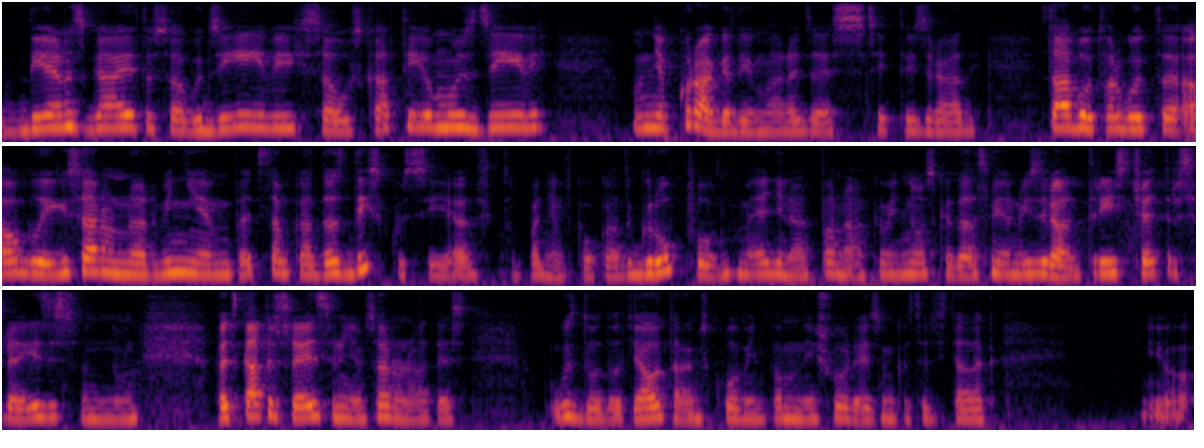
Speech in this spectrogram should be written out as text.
dienas gaitu, savu dzīvi, savu skatījumu uz dzīvi, un jebkurā gadījumā redzēs citu izrādi tā būtu varbūt auglīga saruna ar viņiem pēc tam kādās diskusijās. Tu paņemt kaut kādu grupu un mēģināt panākt, ka viņi noskatās vienu izrādi trīs, četras reizes un, un pēc katras reizes ar viņiem sarunāties, uzdodot jautājumus, ko viņi pamanīja šoreiz un kas ir citādāk. Jo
